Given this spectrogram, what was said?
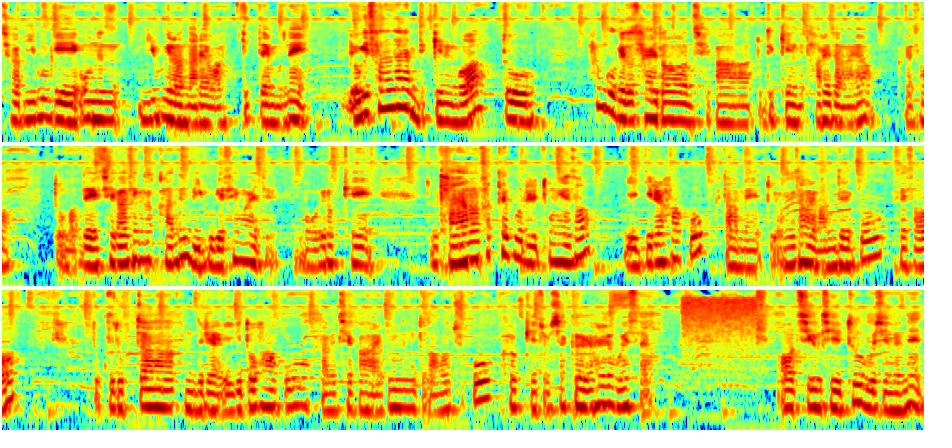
제가 미국에 오는 미국이라는 나라에 왔기 때문에 여기 사는 사람이 느끼는 거와 또 한국에서 살던 제가 또 느끼는 게 다르잖아요. 그래서 또 막 내 제가 생각하는 미국의 생활들. 뭐 이렇게 좀 다양한 카테고리를 통해서 얘기를 하고 그 다음에 또 영상을 만들고 해서 또 구독자분들이랑 얘기도 하고 그 다음에 제가 알고 있는 것도 나눠주고 그렇게 좀 시작을 하려고 했어요. 어, 지금 제 유튜브 보시면은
